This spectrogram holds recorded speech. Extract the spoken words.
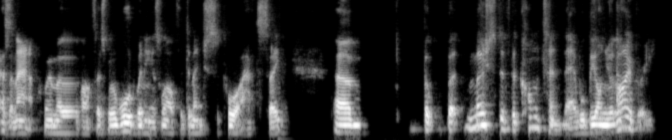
as an app. We're mobile first. We're award winning as well for dementia support, I have to say. Um, but but most of the content there will be on your library,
